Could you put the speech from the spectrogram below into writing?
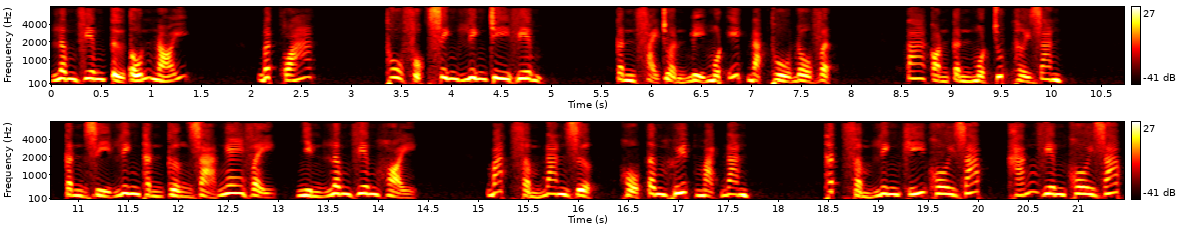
Lâm viêm tử tốn nói. Bất quá. Thu phục sinh linh chi viêm. Cần phải chuẩn bị một ít đặc thù đồ vật. Ta còn cần một chút thời gian. Cần gì linh thần cường giả nghe vậy, nhìn lâm viêm hỏi. Bát phẩm đan dược, hộ tâm huyết mạch đan. Thất phẩm linh khí khôi giáp, kháng viêm khôi giáp.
